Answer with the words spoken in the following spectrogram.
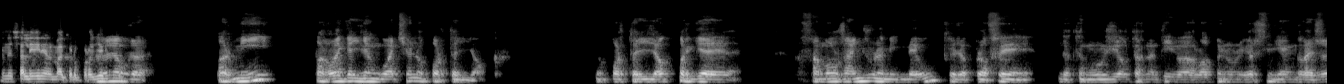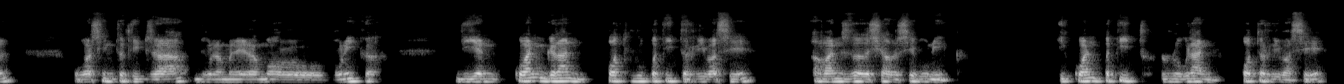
en esa línia del macroprojecte? A veure, per mi, parlar aquest llenguatge no porta enlloc. No porta enlloc perquè fa molts anys un amic meu, que era profe de tecnologia alternativa a l'Open University anglesa, ho va sintetitzar d'una manera molt bonica dient quan gran pot lo petit arribar a ser abans de deixar de ser bonic i quan petit lo gran pot arribar a ser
